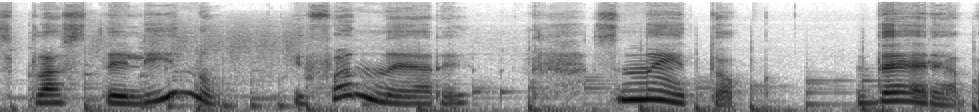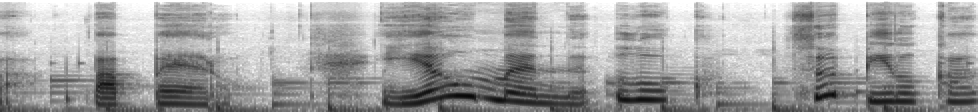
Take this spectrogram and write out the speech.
з пластиліну і фанери, з ниток, дерева, паперу. Є у мене лук, сопілка,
